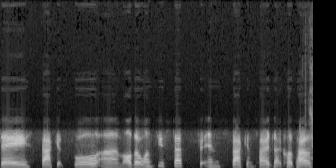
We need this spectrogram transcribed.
day back at school. Um, although once you step in back inside that clubhouse,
